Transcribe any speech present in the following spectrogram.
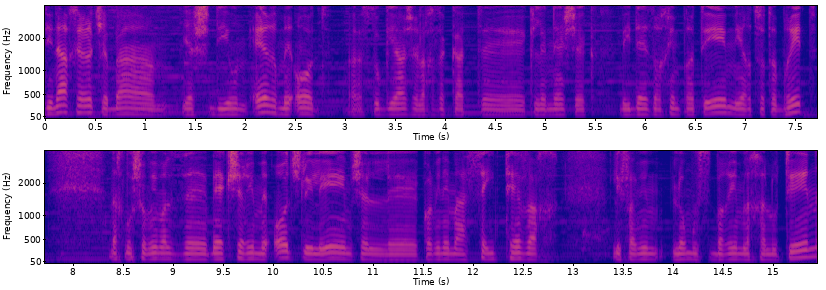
מדינה אחרת שבה יש דיון ער מאוד על הסוגיה של החזקת uh, כלי נשק בידי אזרחים פרטיים היא ארצות הברית. אנחנו שומעים על זה בהקשרים מאוד שליליים של uh, כל מיני מעשי טבח, לפעמים לא מוסברים לחלוטין.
